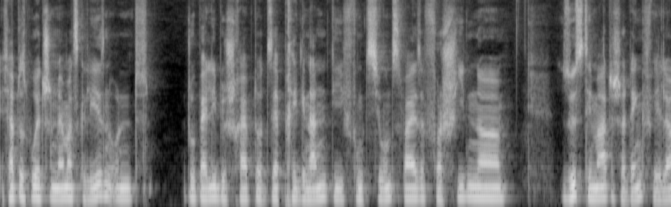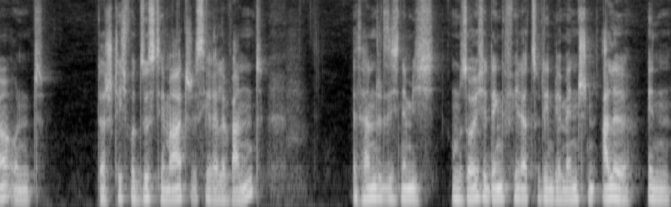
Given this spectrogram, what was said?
Ich habe das Buch jetzt schon mehrmals gelesen und Dobelli beschreibt dort sehr prägnant die Funktionsweise verschiedener systematischer Denkfehler und das Stichwort systematisch ist hier relevant. Es handelt sich nämlich um solche Denkfehler, zu denen wir Menschen alle in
